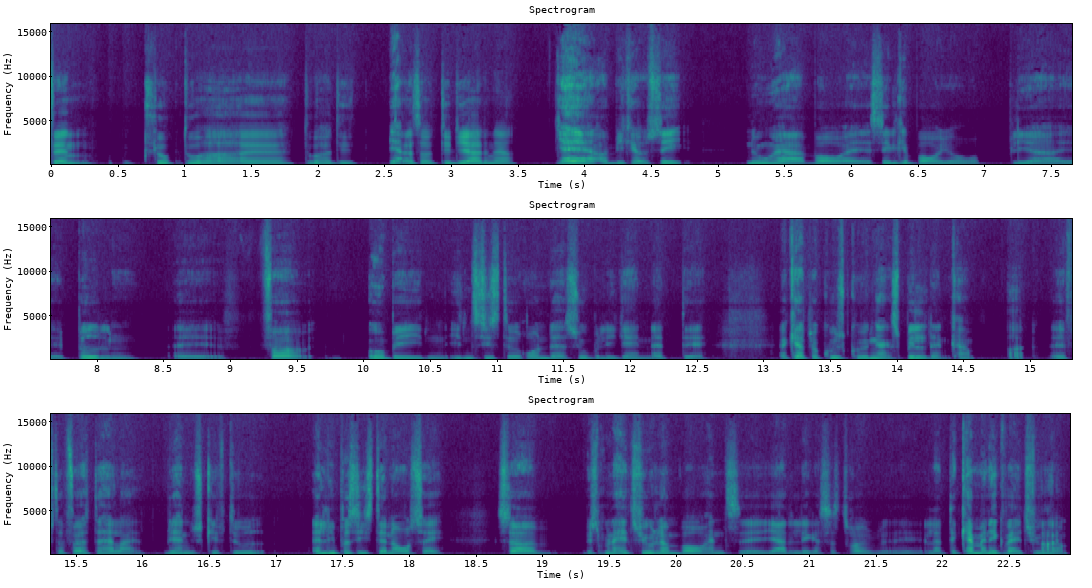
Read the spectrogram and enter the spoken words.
den klub, du har, øh, du har dit, ja. altså, dit hjerte nær. Ja, ja, og vi kan jo se nu her, hvor øh, Silkeborg jo bliver øh, bødlen øh, for OB i den, i den sidste runde af Superligaen, at, øh, at Kasper Kusk kunne ikke engang spille den kamp. Nej. Efter første halvleg bliver han jo skiftet ud af lige præcis den årsag. Så hvis man er i tvivl om, hvor hans øh, hjerte ligger, så tror jeg, øh, eller det kan man ikke være i tvivl Nej. om.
